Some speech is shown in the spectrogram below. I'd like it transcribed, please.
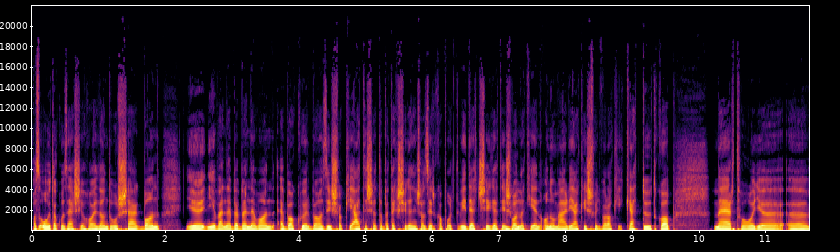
az oltakozási hajlandóságban. Nyilván ebbe benne van ebbe a körbe az is, aki átesett a betegségen, és azért kapott védettséget, és uh-huh. vannak ilyen anomáliák is, hogy valaki kettőt kap, mert hogy ö, ö,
